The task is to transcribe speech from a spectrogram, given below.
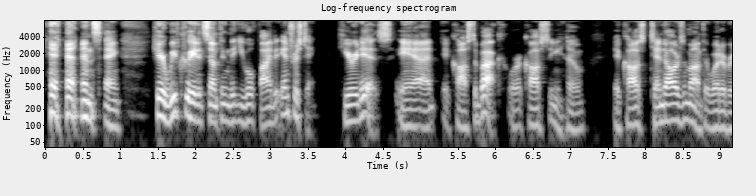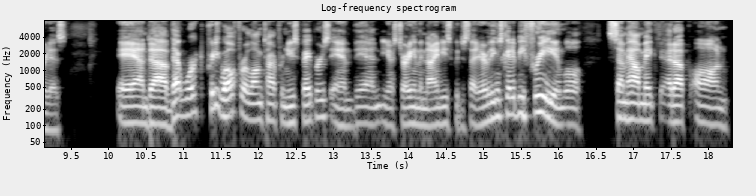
and saying, "Here, we've created something that you will find it interesting. Here it is, and it costs a buck, or it costs you know, it costs ten dollars a month, or whatever it is." And uh, that worked pretty well for a long time for newspapers. And then, you know, starting in the 90s, we decided everything's going to be free and we'll somehow make that up on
